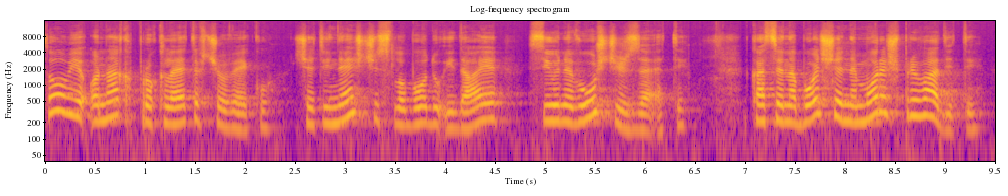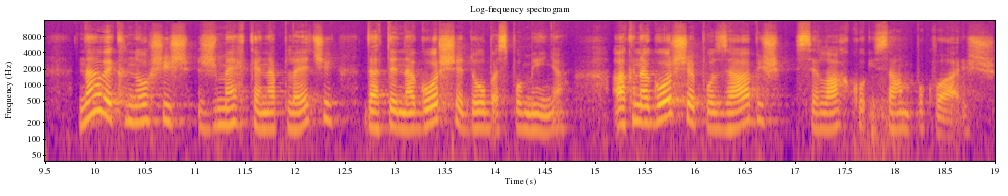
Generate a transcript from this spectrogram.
To je onak prokletev čoveku, će ti nešći slobodu i daje, si ju ne vušćiš zeti. Kad se na boljše ne moreš privaditi, navek nošiš žmehke na pleći, da te na gorše doba spominja. Ak na gorše pozabiš, se lahko i sam pokvariš.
